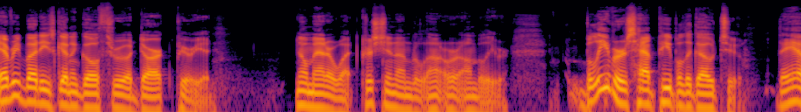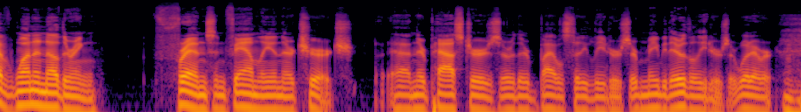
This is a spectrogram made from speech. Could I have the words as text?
everybody's going to go through a dark period, no matter what, Christian uh, or unbeliever. Believers have people to go to. They have one anothering friends and family in their church, and their pastors or their Bible study leaders, or maybe they're the leaders or whatever. Mm-hmm.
